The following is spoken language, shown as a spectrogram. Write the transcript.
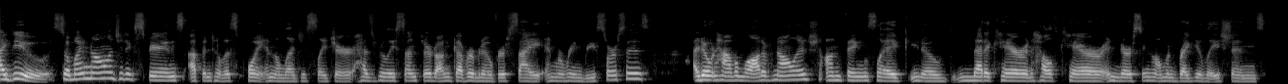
I do. So, my knowledge and experience up until this point in the legislature has really centered on government oversight and marine resources, I don't have a lot of knowledge on things like, you know, Medicare and healthcare and nursing home and regulations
